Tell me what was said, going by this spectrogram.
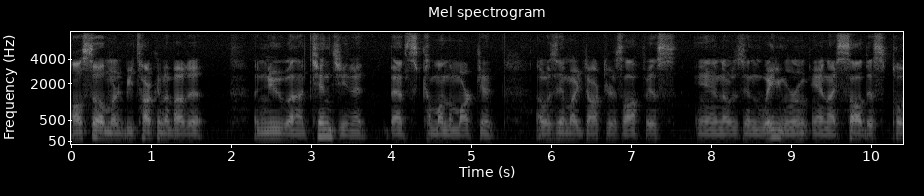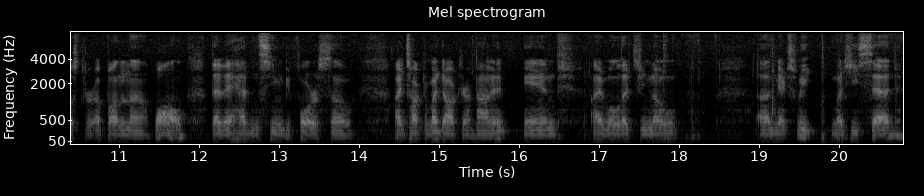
Also, I'm going to be talking about a, a new uh, TENS unit that's come on the market. I was in my doctor's office and I was in the waiting room and I saw this poster up on the wall that I hadn't seen before. So I talked to my doctor about it and I will let you know uh, next week what he said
